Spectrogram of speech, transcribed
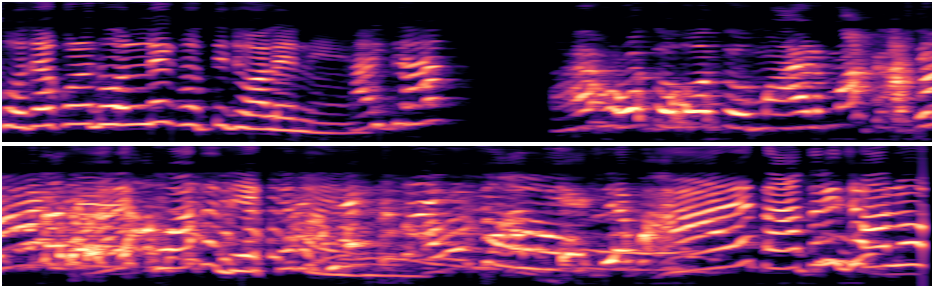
সোজা করে ধরলে সত্যি জল এনে দেখতে পাই আরে তাড়াতাড়ি চলো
